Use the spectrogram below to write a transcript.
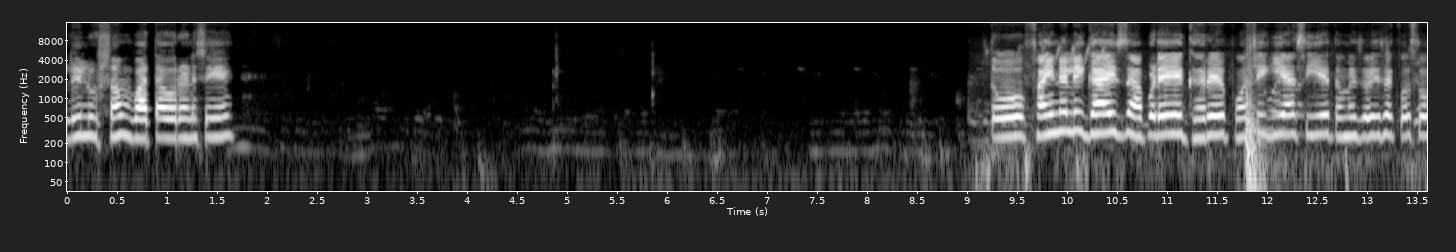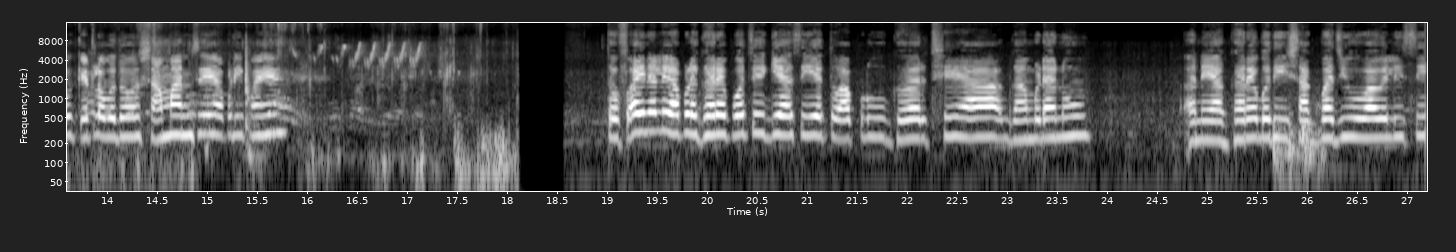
લીલું સમ વાતાવરણ છે. તો ફાઇનલી ગાઈઝ આપણે ઘરે પહોંચી ગયા છીએ. તમે જોઈ શકો છો કેટલો બધો સામાન છે આપણી પાસે. તો ફાઇનલી આપણે ઘરે પહોંચી ગયા છીએ તો આપણું ઘર છે આ ગામડાનું. અને આ ઘરે બધી શાકભાજીઓ વાવેલી છે,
